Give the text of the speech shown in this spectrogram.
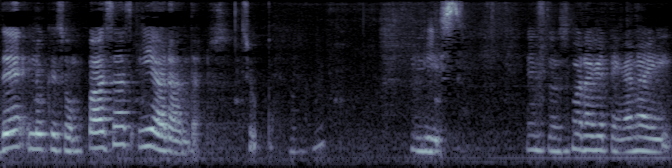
de lo que son pasas y arándanos. Súper. Listo. Entonces para que tengan ahí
